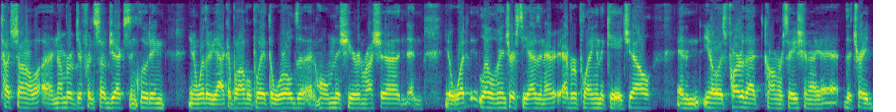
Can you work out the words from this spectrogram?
touched on a, a, number of different subjects, including you know whether Yakupov will play at the Worlds at home this year in Russia, and, and you know what level of interest he has in ever playing in the KHL. And you know, as part of that conversation, I, the trade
